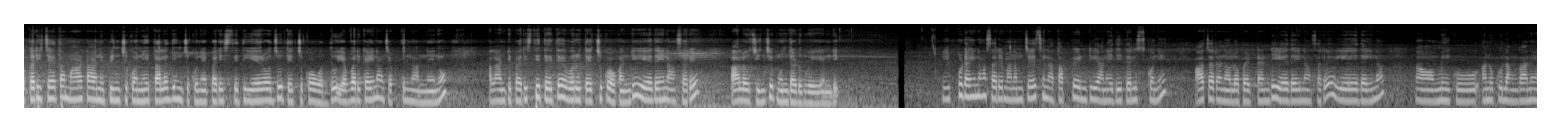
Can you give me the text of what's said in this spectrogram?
ఒకరి చేత మాట అనిపించుకొని తలదించుకునే పరిస్థితి ఏ రోజు తెచ్చుకోవద్దు. ఎవరికైనా చెప్తున్నాను నేను. అలాంటి పరిస్థితి అయితే ఎవరు తెచ్చుకోకండి. ఏదైనా సరే ఆలోచించి ముందడుగు వేయండి. ఇప్పుడైనా సరే మనం చేసిన తప్పేంటి అనేది తెలుసుకొని ఆచరణలో పెట్టండి. ఏదైనా సరే ఏదైనా మీకు అనుకూలంగానే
